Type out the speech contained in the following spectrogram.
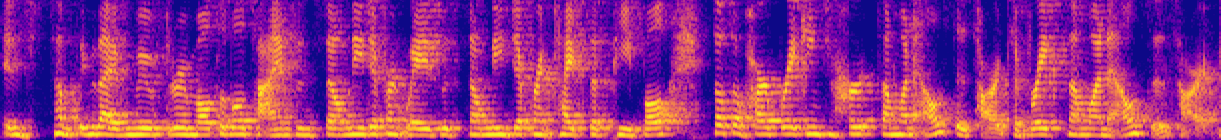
It is something that I've moved through multiple times in so many different ways with so many different types of people. It's also heartbreaking to hurt someone else's heart, to break someone else's heart.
